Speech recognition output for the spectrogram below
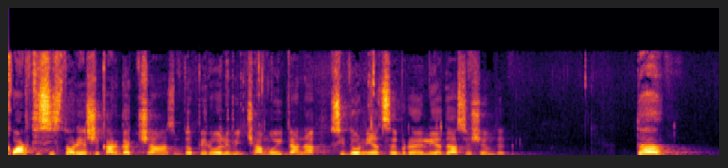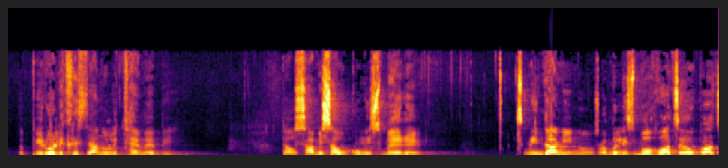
კვართის ისტორიაში კარგად ჩანს იმიტომ პირველი ვინ ჩამოიტანა სიდონიაც ებრაელია და ასე შემდეგ და პირველი ქრისტიანული თემები და სამი საუკუნის მერე წმინდანინო რომელიც მოღვაწეობაც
